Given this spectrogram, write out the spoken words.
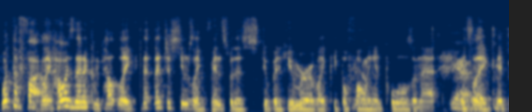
what the fuck like how is that a compel like that, that just seems like vince with his stupid humor of like people Yeah. falling in pools and that Yeah, It's like- it-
